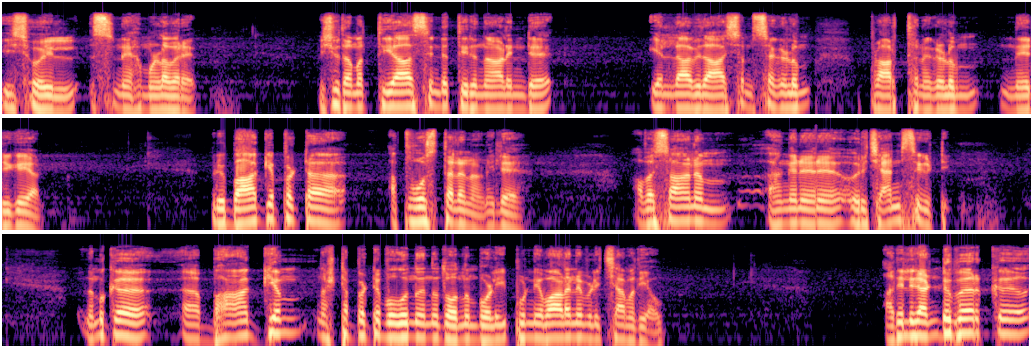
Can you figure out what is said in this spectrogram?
ഈശോയിൽ സ്നേഹമുള്ളവരെ വിശുദ്ധ മത്തിയാസിന്റെ തിരുനാളിന്റെ എല്ലാവിധ ആശംസകളും പ്രാർത്ഥനകളും നേരുകയാണ്. ഒരു ഭാഗ്യപ്പെട്ട അപ്പോസ്തലനാണ് ഇല്ലേ അവസാനം അങ്ങനെ ഒരു ചാൻസ് കിട്ടി. നമുക്ക് ഭാഗ്യം നഷ്ടപ്പെട്ടു പോകുന്നു എന്ന് തോന്നുമ്പോൾ ഈ പുണ്യവാളനെ വിളിച്ചാൽ മതിയാവും. അതിൽ രണ്ടു പേർക്ക്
